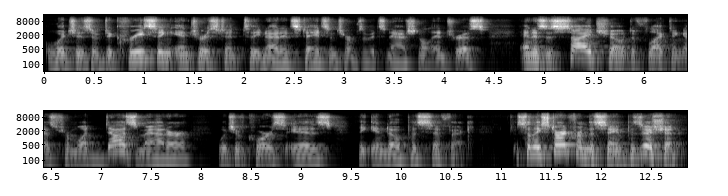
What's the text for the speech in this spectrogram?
which is of decreasing interest to the United States in terms of its national interests, and is a sideshow deflecting us from what does matter, which of course is the Indo Pacific. So they start from the same position.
